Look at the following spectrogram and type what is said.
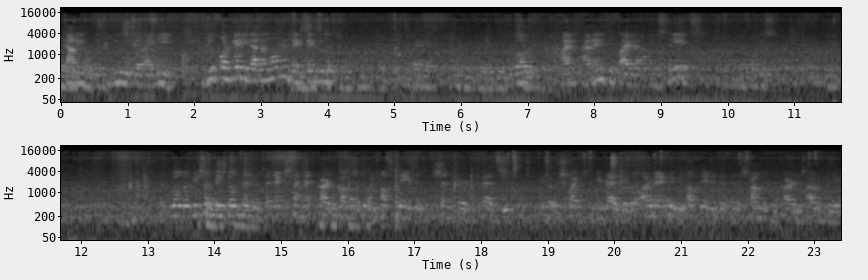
with you your ID. You forget it at the moment, they send you, uh, go identify the streets, the police. Will there be something built in that the next time that card comes to an updated center that's, if it was swiped to be read, it will automatically be updated if it is found that the card is out of date?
